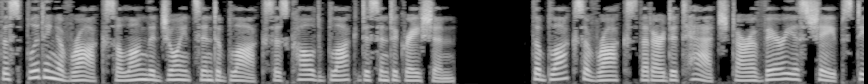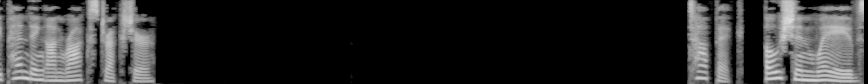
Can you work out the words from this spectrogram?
The splitting of rocks along the joints into blocks is called block disintegration. The blocks of rocks that are detached are of various shapes depending on rock structure. Ocean waves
